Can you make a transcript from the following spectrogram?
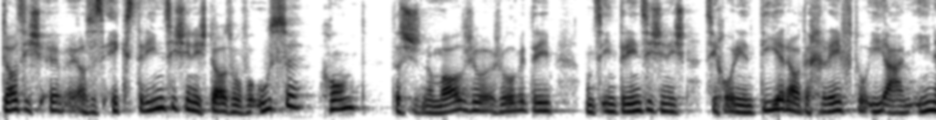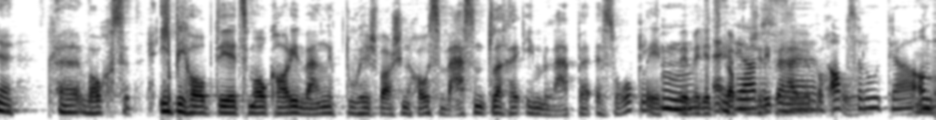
das ist, äh, also das Extrinsische ist das, was von außen kommt. Das ist ein normaler Schulbetrieb. Und das Intrinsische ist, sich orientieren an den Kräften, die in einem innen äh, wachsen. Ich behaupte jetzt mal, Karin Wenger, du hast wahrscheinlich auch das Wesentliche im Leben so gelernt, mm. wie wir jetzt gerade ja, beschrieben das, haben. Äh, absolut, ja. Mm. Und,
